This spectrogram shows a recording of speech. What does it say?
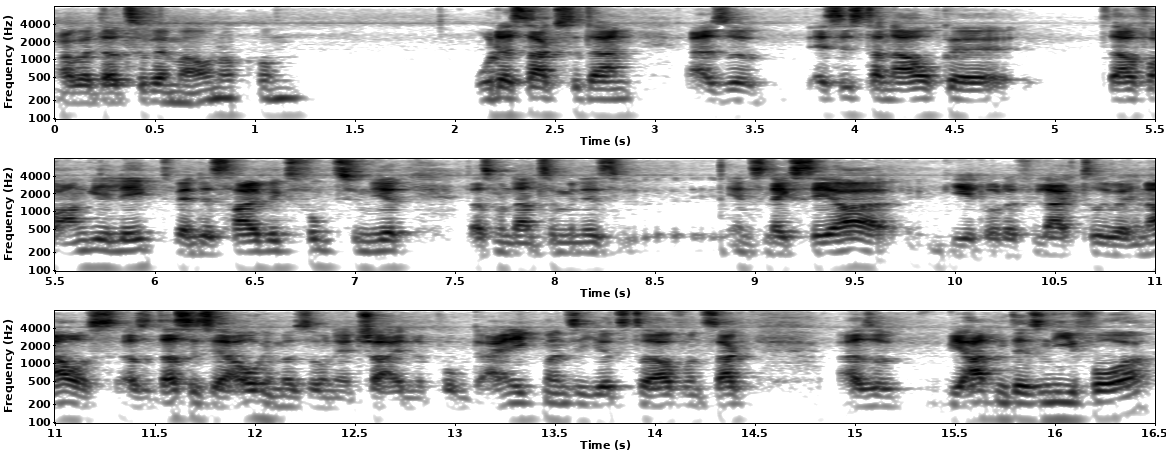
Aber dazu werden wir auch noch kommen. Oder sagst du dann, also es ist dann auch äh, darauf angelegt, wenn das halbwegs funktioniert, dass man dann zumindest ins nächste Jahr geht oder vielleicht darüber hinaus. Also das ist ja auch immer so ein entscheidender Punkt. Einigt man sich jetzt darauf und sagt, also wir hatten das nie vor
